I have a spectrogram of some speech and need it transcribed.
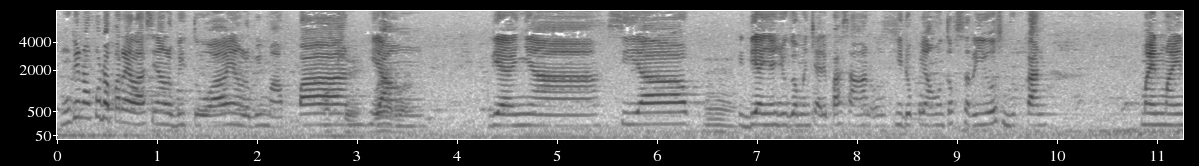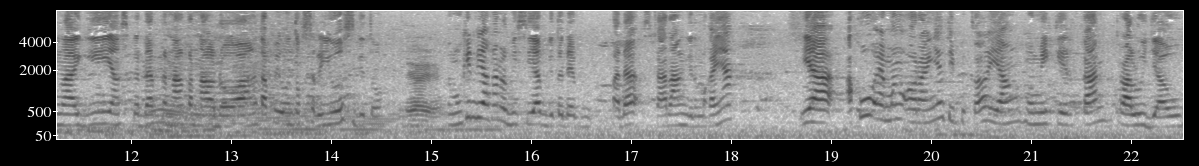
mungkin aku dapat relasi yang lebih tua yang lebih mapan Oke, yang dianya siap Hmm. dianya juga mencari pasangan hidup yang untuk serius bukan main-main lagi yang sekedar kenal-kenal doang tapi untuk serius gitu ya ya. Ya, mungkin dia akan lebih siap gitu daripada sekarang gitu makanya ya aku emang orangnya tipikal yang memikirkan terlalu jauh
